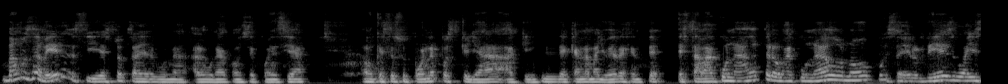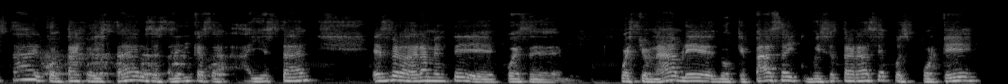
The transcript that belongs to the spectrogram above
Vamos a ver si esto trae alguna, alguna consecuencia, aunque se supone pues que ya aquí en la mayoría de la gente está vacunada, pero vacunado no, pues el riesgo ahí está, el contagio ahí está, las estadísticas ahí están. Es verdaderamente pues... Eh, cuestionable lo que pasa y como dice Altagracia, pues ¿por qué,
